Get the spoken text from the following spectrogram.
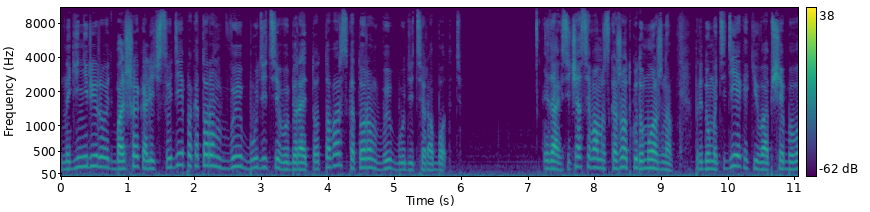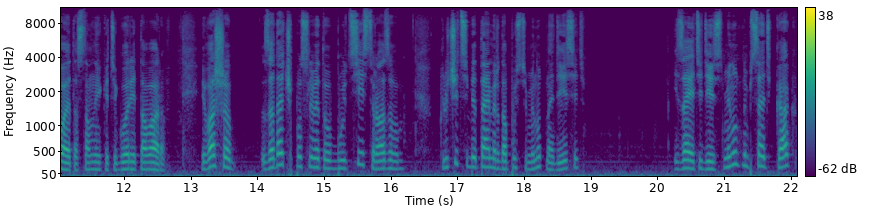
нагенерировать большое количество идей, по которым вы будете выбирать тот товар, с которым вы будете работать. Итак, сейчас я вам расскажу, откуда можно придумать идеи, какие вообще бывают основные категории товаров. И ваша задача после этого будет сесть разово, включить себе таймер, допустим, минут на 10, и за эти 10 минут написать как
